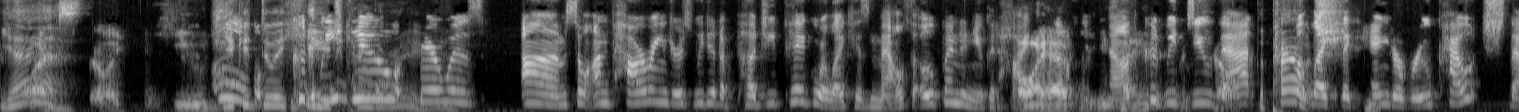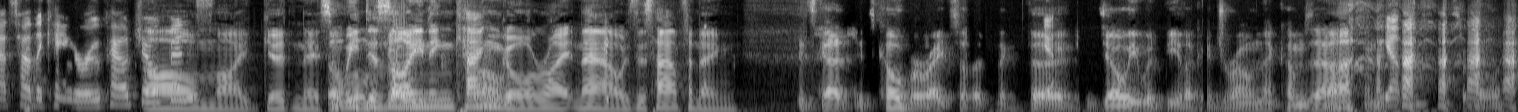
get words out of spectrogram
Yeah. flex? They're like huge. You could do a could we do there yeah. was um so on Power Rangers we did a pudgy pig where like his mouth opened and you could hide Oh, I have in his mouth. Could we do that? The pouch. But like the kangaroo pouch, that's how the kangaroo pouch opens. oh my goodness. The Are we designing Joey's phone. Kangor right now? Is this happening? It's got it's Cobra, right? So the the, the Joey would be like a drone that comes out. and Yep. it's-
